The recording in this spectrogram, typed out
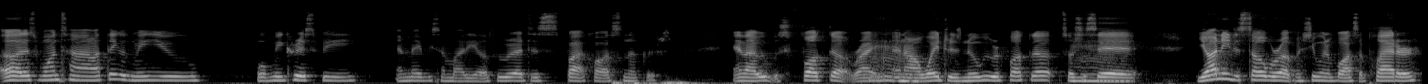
Uh, this one time I think it was me, you, well, me, Chrispy, and maybe somebody else. We were at this spot called Snookers, and like we was fucked up, right? And our waitress knew we were fucked up, so she said, "Y'all need to sober up." And she went and bought us a platter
